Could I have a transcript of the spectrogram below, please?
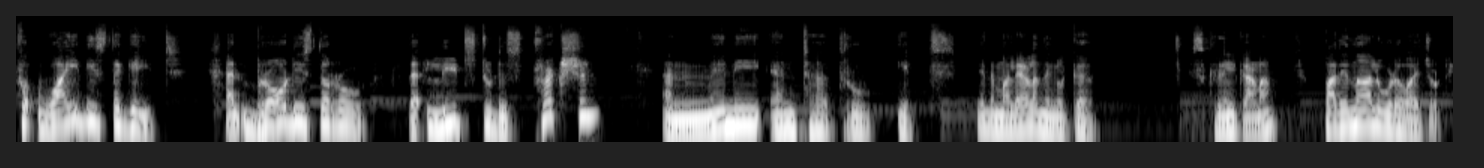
for wide is the gate, and broad is the road that leads to destruction, and many enter through it. ഇതിന്റെ മലയാളം നിങ്ങൾക്ക് സ്ക്രീനിൽ കാണാം. പതിനാല് കൂടെ വായിച്ചോട്ടെ.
